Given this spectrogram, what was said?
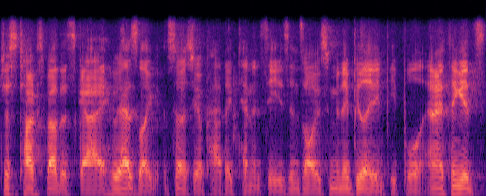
just talks about this guy who has like sociopathic tendencies and is always manipulating people and i think it's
